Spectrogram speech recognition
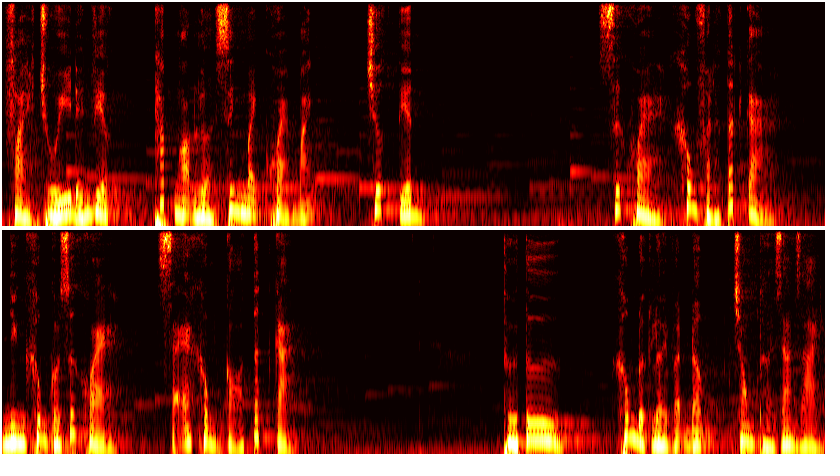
phải chú ý đến việc thắp ngọn lửa sinh mệnh khỏe mạnh trước tiên sức khỏe không phải là tất cả, nhưng không có sức khỏe sẽ không có tất cả thứ tư, không được lười vận động trong thời gian dài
